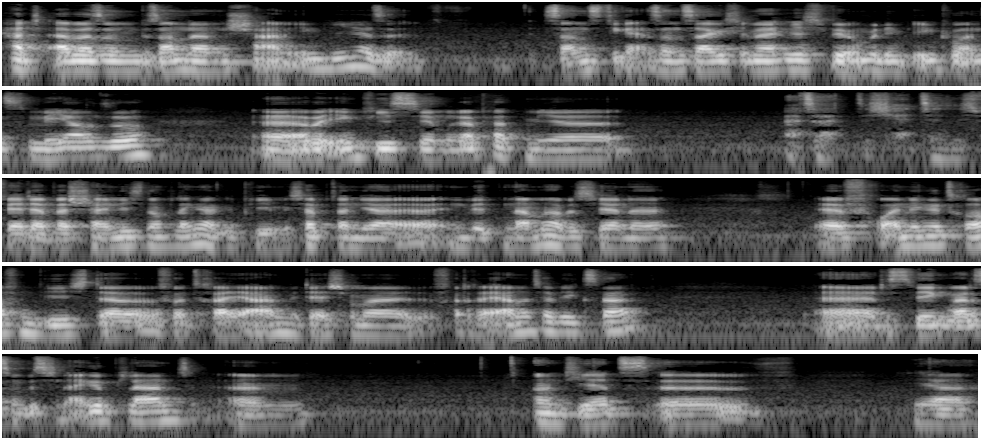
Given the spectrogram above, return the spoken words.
hat aber so einen besonderen Charme irgendwie. Also sonst, die, sonst sage ich immer, hier, ich will unbedingt irgendwo ans Meer und so. Äh, aber irgendwie Sim Rap hat mir, also ich hätte, ich wäre da wahrscheinlich noch länger geblieben. Ich habe dann ja äh, in Vietnam habe ich ja eine äh, Freundin getroffen, die ich da vor drei Jahren, mit der ich schon mal vor drei Jahren unterwegs war. Äh, deswegen war das so ein bisschen eingeplant. Ähm, und jetzt, äh, ja,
